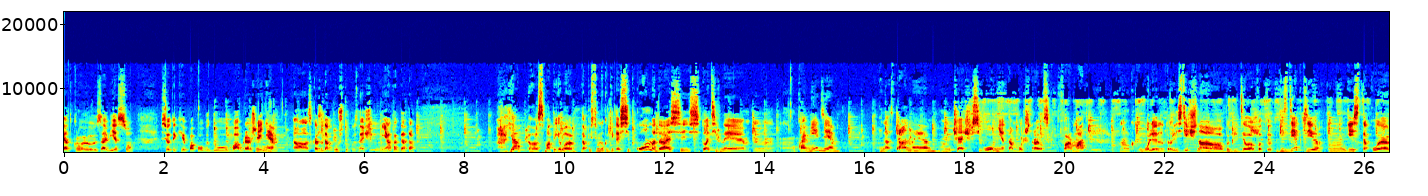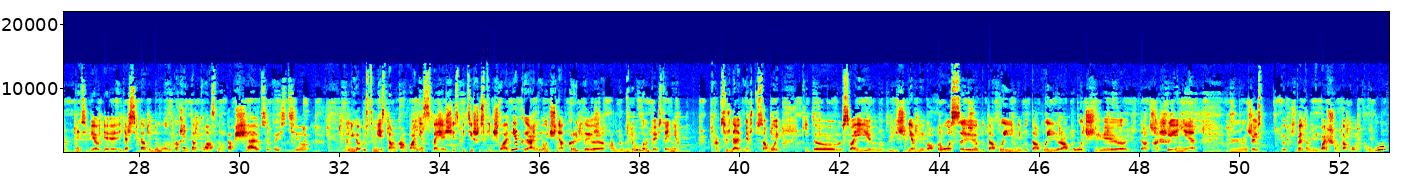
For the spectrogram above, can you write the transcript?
Приоткрою завесу все-таки по поводу воображения. А, скажу такую штуку, значит, у меня когда-то я э, смотрела, допустим, ну какие-то ситкомы, да, ситуативные комедии иностранные. Чаще всего мне там больше нравился формат ну, как-то более натуралистично выглядело. Вот э, везде, где есть такое, знаете, я, я, я же всегда вот думала, ну как же они так классно вот общаются, то есть э, у них, допустим, есть там компания, состоящая из 5-6 человек, и они очень открыты друг с другом, то есть они обсуждают между собой какие-то свои ежедневные вопросы, бытовые, небытовые, рабочие, какие-то отношения. То есть вот в этом небольшом таком кругу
